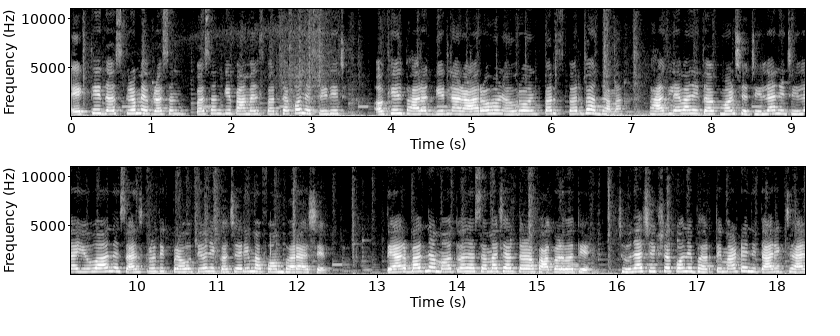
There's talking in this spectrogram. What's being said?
એકથી દસ ક્રમે પ્રસંગ, પસંદગી પામેલ સ્પર્ધકોને સીધી જ અખિલ ભારત ગિરનાર આરોહણ અવરોહણ પર સ્પર્ધામાં ભાગ લેવાની તક મળશે. જિલ્લાની જિલ્લા યુવા અને સાંસ્કૃતિક પ્રવૃત્તિઓની કચેરીમાં ફોર્મ ભરાશે. ત્યારબાદના મહત્વના સમાચાર તરફ આગળ વધીએ. જૂના શિક્ષકોની ભરતી માટેની તારીખ જાહેર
